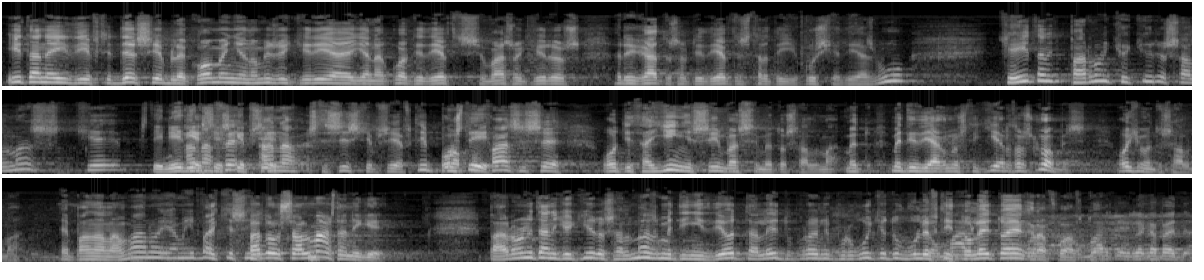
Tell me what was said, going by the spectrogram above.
ήταν οι διευθυντές οι εμπλεκόμενοι, νομίζω η κυρία Γιανακού από τη Διεύθυνση Συμβάσεων, ο κύριος Ριγάτος από τη Διεύθυνση Στρατηγικού Σχεδιασμού. Και ήταν παρόν και ο κύριος Σαλμάς και Στην ίδια σύσκεψη. στη σύσκεψη αυτή που Πώς τι; αποφάσισε ότι θα γίνει σύμβαση με, το Σαλμά, με, το- με τη διαγνωστική αρθροσκόπηση. Όχι με το Σαλμά. Επαναλαμβάνω για να μην υπάρχει και σύγκριση. Πάντως ο Σαλμάς ήταν εκεί. Παρόν ήταν και ο κύριος Σαλμάς με την ιδιότητα λέει, του πρώην Υπουργού και του βουλευτή. Το λέει το έγγραφο αυτό. Μάρτιο του 2015.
